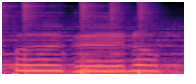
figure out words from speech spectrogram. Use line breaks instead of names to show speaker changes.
ബലിയർപ്പകനൊപ്പം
